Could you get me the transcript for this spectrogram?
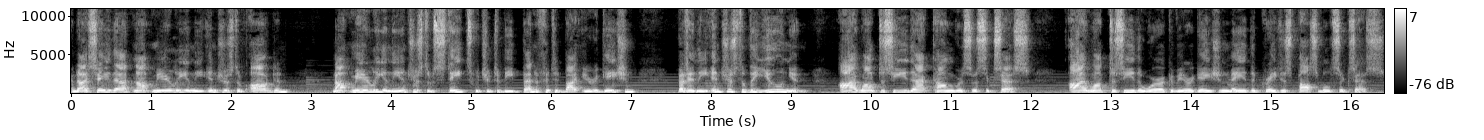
And I say that not merely in the interest of Ogden, not merely in the interest of states which are to be benefited by irrigation, but in the interest of the Union. I want to see that Congress a success. I want to see the work of irrigation made the greatest possible success.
